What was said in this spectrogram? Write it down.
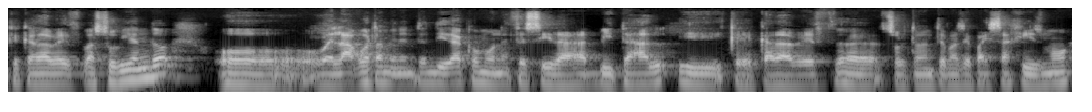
que cada vez va subiendo o, o el agua también entendida como necesidad vital y que cada vez, uh, sobre todo en temas de paisajismo,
